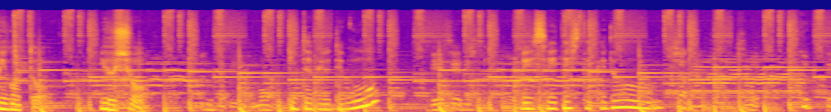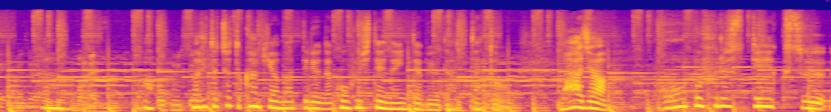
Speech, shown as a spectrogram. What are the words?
見事優勝。インタビューでもインタビューでも冷静でしたけど冷静でしたけど記者のインタビューすごい食って珍しいあ興奮して割とちょっと感極まってるような興奮したようなインタビューだったと。まあじゃあホープフルステークス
